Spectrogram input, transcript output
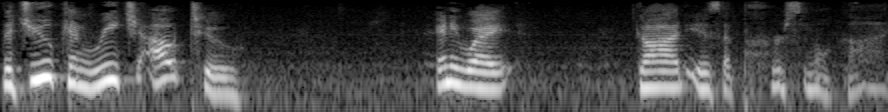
that you can reach out to Anyway, God is a personal God.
